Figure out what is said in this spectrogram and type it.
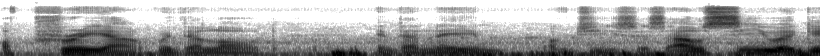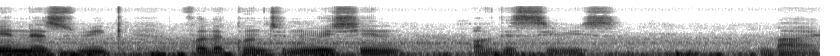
of prayer with the Lord in the name of Jesus. I'll see you again next week for the continuation of this series. Bye.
